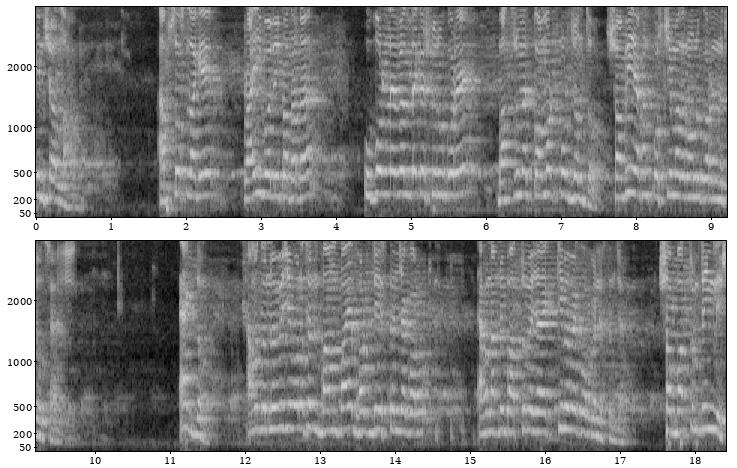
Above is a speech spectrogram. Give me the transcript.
ইনশাল্লাহ হবে। আফসোস লাগে, প্রায়ই বলি কথাটা, উপর লেভেল থেকে শুরু করে বাথরুমের কমট পর্যন্ত সবই এখন পশ্চিমাদের অনুকরণে চলছে আর একদম। আমাদের নবীজি বলেছেন, বাম পায়ে ভর দিয়ে ইস্তেঞ্জা করো। এখন আপনি বাথরুমে যায়, কীভাবে করবেন ইস্তেঞ্জা সব বাথরুম তো ইংলিশ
